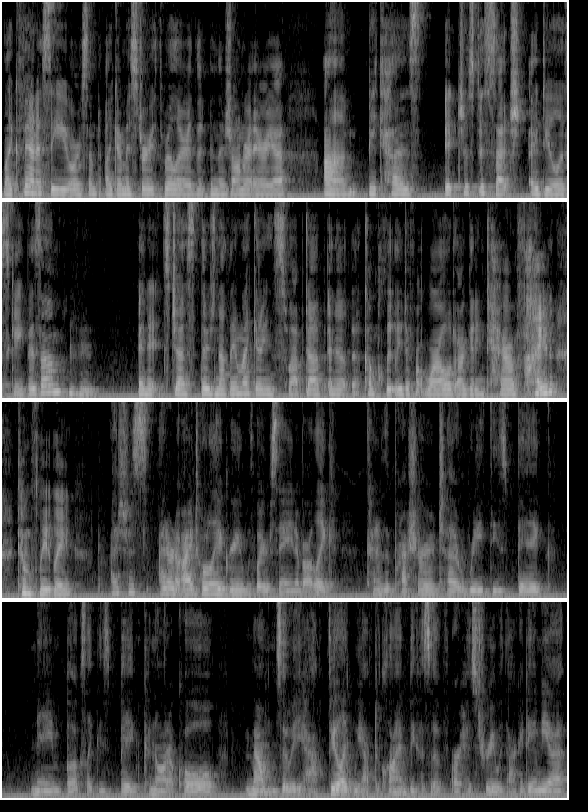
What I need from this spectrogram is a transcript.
like fantasy or some like a mystery thriller in the genre area um, because it just is such ideal escapism hmm and it's just there's nothing like getting swept up in a, a completely different world or getting terrified completely I just, I don't know. I totally agree with what you're saying about like kind of the pressure to read these big name books, like these big canonical mountains that we have feel like we have to climb because of our history with academia.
